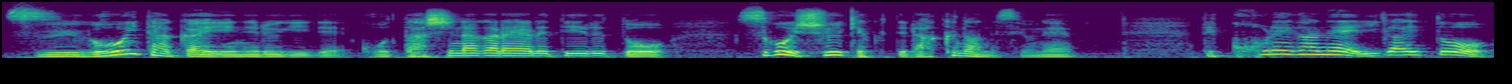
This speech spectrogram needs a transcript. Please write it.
すごい高いエネルギーでこう出しながらやれていると、すごい集客って楽なんですよね。で、これがね、意外と、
